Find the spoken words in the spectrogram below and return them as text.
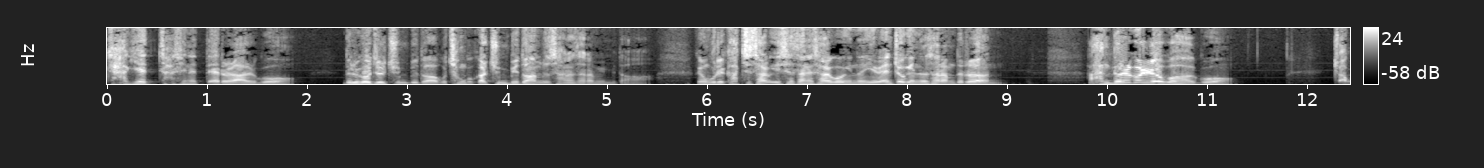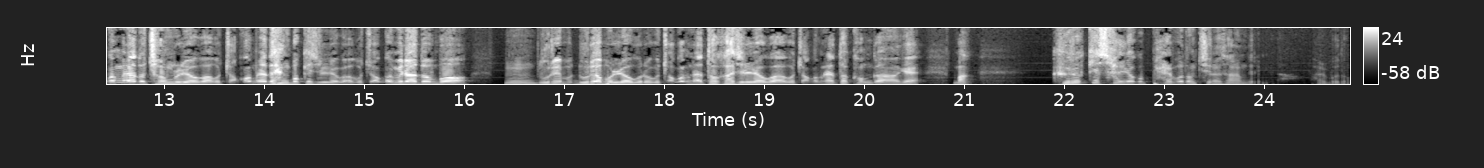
자기의 자신의 때를 알고 늙어질 준비도 하고 천국 갈 준비도 하면서 사는 사람입니다. 그럼 우리 같이 살고 이 세상에 살고 있는 이 왼쪽에 있는 사람들은 안 늙으려고 하고 조금이라도 젊으려고 하고 조금이라도 행복해지려고 하고 조금이라도 뭐 음, 누리 누려 보려고 그러고 조금이라도 더 가지려고 하고 조금이라도 더 건강하게 막 그렇게 살려고 발버둥 치는 사람들입니다. 발버둥.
